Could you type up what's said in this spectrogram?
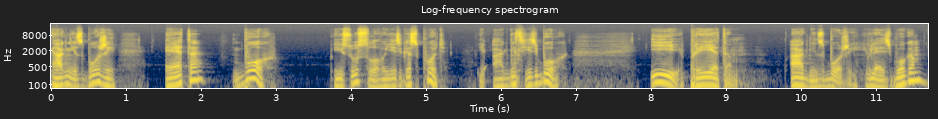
Агнец Божий – это Бог. Иисус Слово есть Господь, и Агнец есть Бог. И при этом Агнец Божий, являясь Богом,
